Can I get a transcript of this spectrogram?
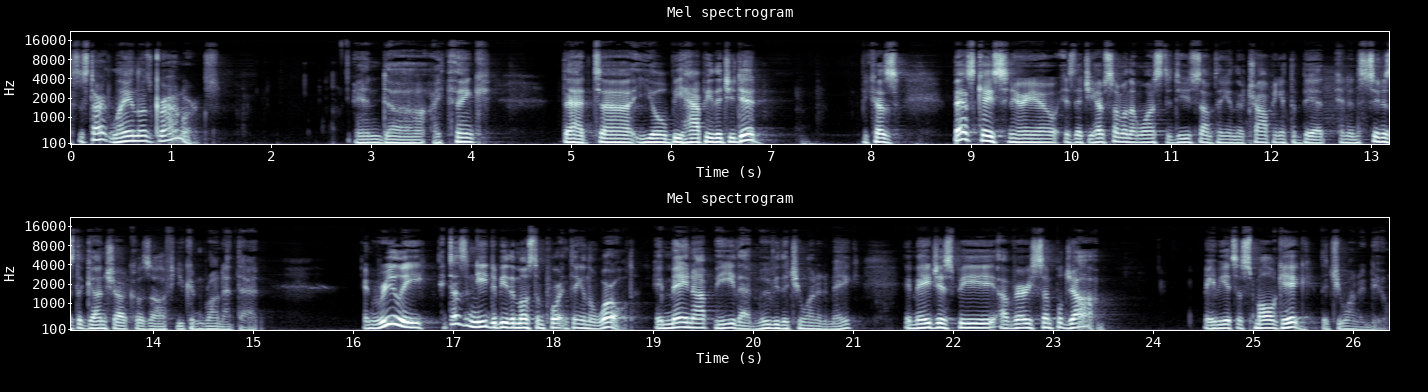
So start laying those groundworks. And uh, I think that uh, you'll be happy that you did. Because best case scenario is that you have someone that wants to do something and they're chomping at the bit, and as soon as the gunshot goes off, you can run at that. And really, it doesn't need to be the most important thing in the world. It may not be that movie that you wanted to make. It may just be a very simple job. Maybe it's a small gig that you want to do.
